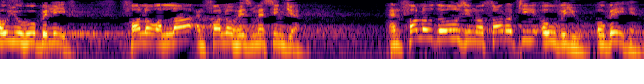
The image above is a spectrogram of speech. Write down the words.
O you who believe, follow Allah and follow His Messenger. And follow those in authority over you. Obey them.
